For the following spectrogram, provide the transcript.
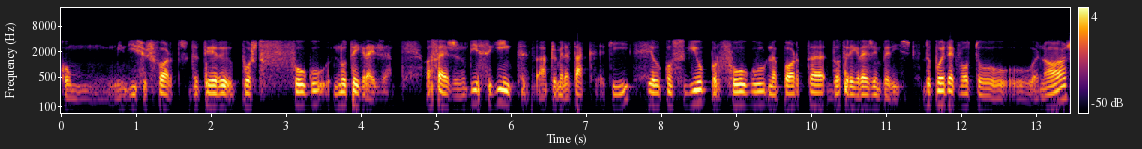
com indícios fortes, de ter posto fogo noutra igreja. Ou seja, no dia seguinte ao primeiro ataque aqui, ele conseguiu pôr fogo na porta de outra igreja em Paris. Depois é que voltou a nós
